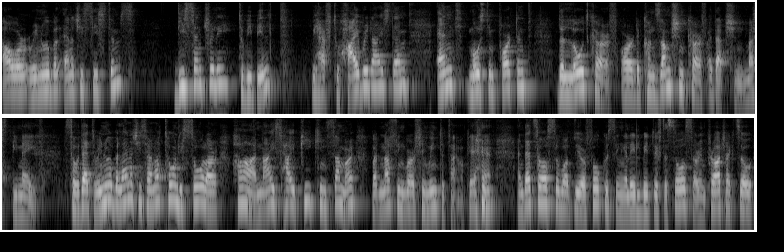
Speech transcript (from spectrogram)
our renewable energy systems decentrally to be built. We have to hybridize them. And most important, the load curve or the consumption curve adaptation must be made so that renewable energies are not only solar, ha, nice high peak in summer, but nothing worse in wintertime, okay? and that's also what we are focusing a little bit with the SolSarine project. So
